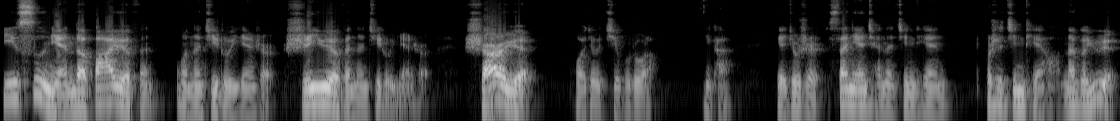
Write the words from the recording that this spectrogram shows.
一四年的八月份我能记住一件事儿，十一月份能记住一件事儿，十二月我就记不住了。你看，也就是三年前的今天，不是今天哈，那个月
